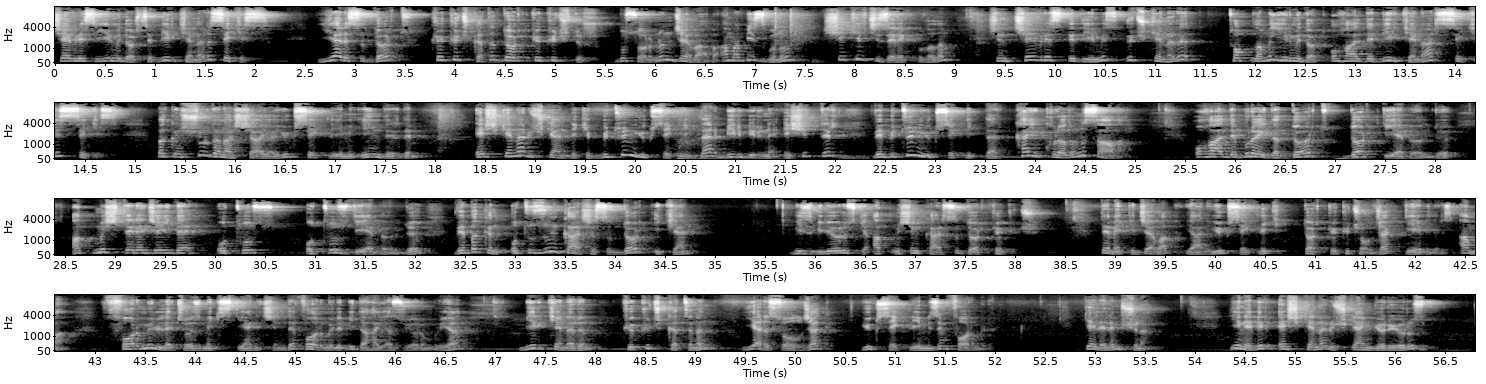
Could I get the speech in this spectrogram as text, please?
çevresi 24 ise bir kenarı 8. Yarısı 4 kök 3 katı 4 kök 3'tür. Bu sorunun cevabı ama biz bunu şekil çizerek bulalım. Şimdi çevresi dediğimiz üç kenarı Toplamı 24. O halde bir kenar 8 8. Bakın şuradan aşağıya yüksekliğimi indirdim. Eşkenar üçgendeki bütün yükseklikler birbirine eşittir ve bütün yükseklikler kayı kuralını sağlar. O halde burayı da 4 4 diye böldü. 60 dereceyi de 30 30 diye böldü. Ve bakın 30'un karşısı 4 iken biz biliyoruz ki 60'ın karşısı 4 kök 3. Demek ki cevap yani yükseklik 4 kök 3 olacak diyebiliriz. Ama formülle çözmek isteyen için de formülü bir daha yazıyorum buraya. Bir kenarın kök 3 katının yarısı olacak yüksekliğimizin formülü. Gelelim şuna. Yine bir eşkenar üçgen görüyoruz.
